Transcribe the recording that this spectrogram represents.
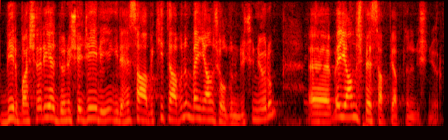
bir başarıya dönüşeceğiyle ilgili hesabı kitabının ben yanlış olduğunu düşünüyorum. Ee, ve yanlış bir hesap yaptığını düşünüyorum.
